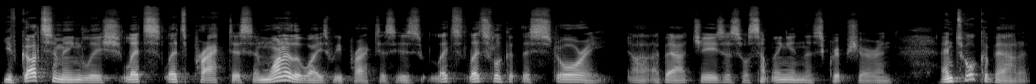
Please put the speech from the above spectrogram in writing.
you've got some English. Let's, let's practice. And one of the ways we practice is let's, let's look at this story uh, about Jesus or something in the scripture and, and talk about it.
